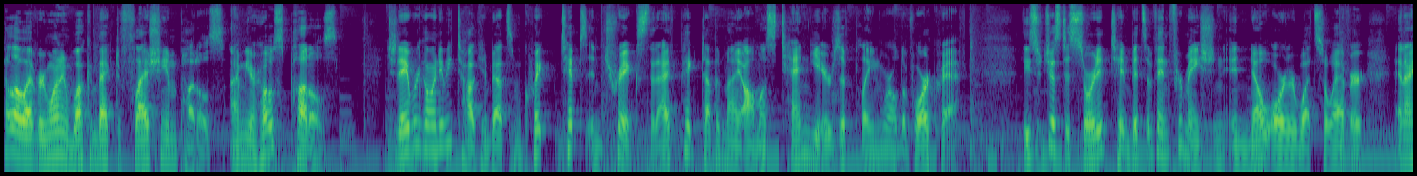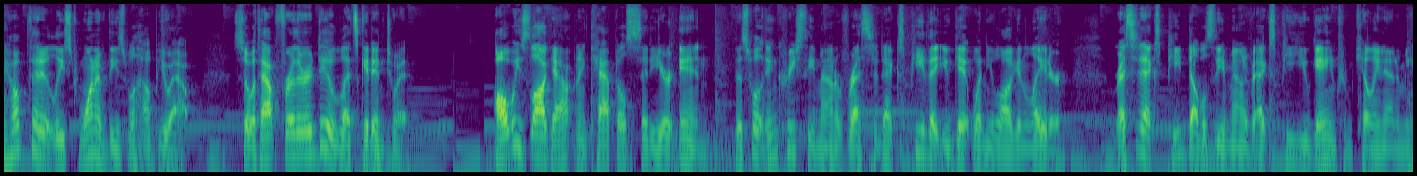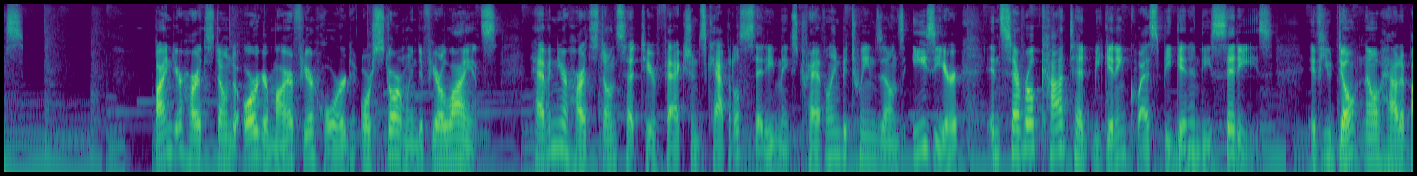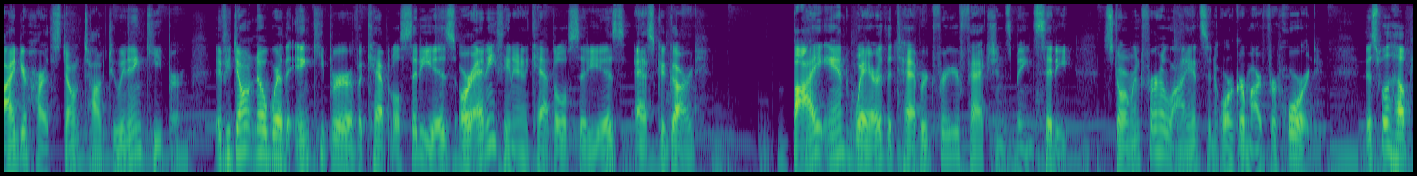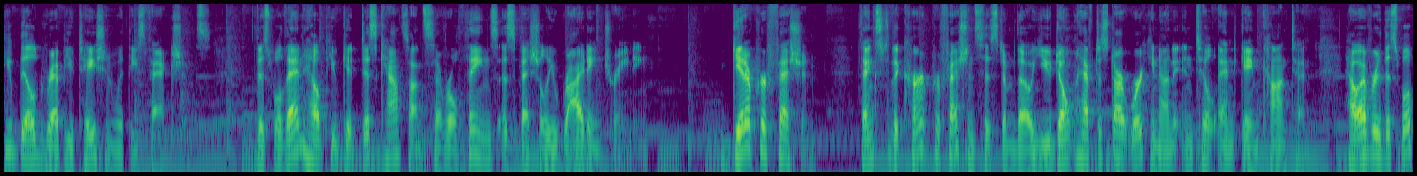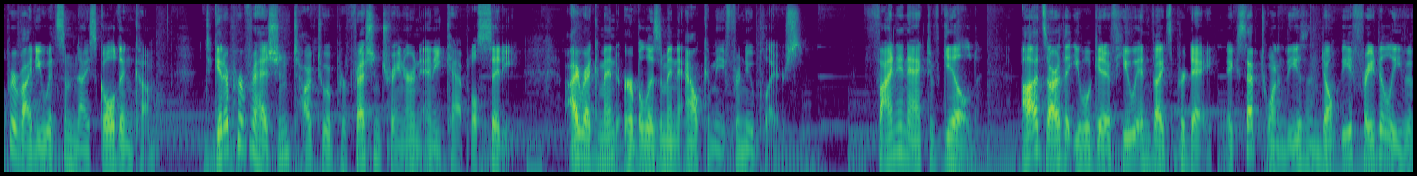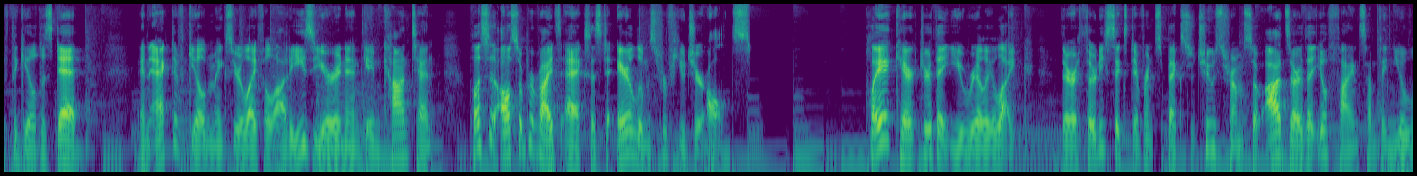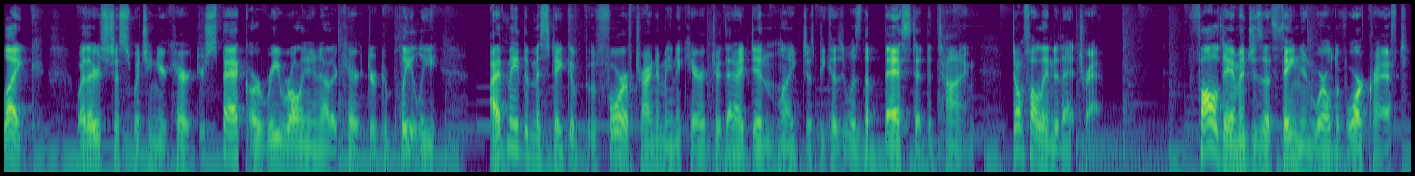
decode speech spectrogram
Hello, everyone, and welcome back to Flashy and Puddles. I'm your host, Puddles. Today, we're going to be talking about some quick tips and tricks that I've picked up in my almost 10 years of playing World of Warcraft. These are just assorted tidbits of information in no order whatsoever, and I hope that at least one of these will help you out. So, without further ado, let's get into it. Always log out in a capital city or inn. This will increase the amount of rested XP that you get when you log in later. Rested XP doubles the amount of XP you gain from killing enemies. Bind your Hearthstone to Orgrimmar if you're Horde, or Stormwind if you're Alliance. Having your Hearthstone set to your faction's capital city makes traveling between zones easier, and several content beginning quests begin in these cities. If you don't know how to bind your Hearthstone, talk to an innkeeper. If you don't know where the innkeeper of a capital city is, or anything in a capital city is, ask a guard. Buy and wear the tabard for your faction's main city, Stormwind for Alliance and Orgrimmar for Horde. This will help you build reputation with these factions. This will then help you get discounts on several things, especially riding training. Get a profession. Thanks to the current profession system, though, you don't have to start working on it until endgame content. However, this will provide you with some nice gold income. To get a profession, talk to a profession trainer in any capital city. I recommend Herbalism and Alchemy for new players. Find an active guild. Odds are that you will get a few invites per day. Accept one of these and don't be afraid to leave if the guild is dead. An active guild makes your life a lot easier in endgame content, plus it also provides access to heirlooms for future alts. Play a character that you really like. There are 36 different specs to choose from, so odds are that you'll find something you like. Whether it's just switching your character's spec or re-rolling another character completely, I've made the mistake of before of trying to main a character that I didn't like just because it was the best at the time. Don't fall into that trap. Fall damage is a thing in World of Warcraft.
